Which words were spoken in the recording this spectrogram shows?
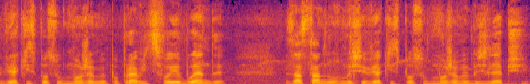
w jaki sposób możemy poprawić swoje błędy. Zastanówmy się, w jaki sposób możemy być lepsi.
